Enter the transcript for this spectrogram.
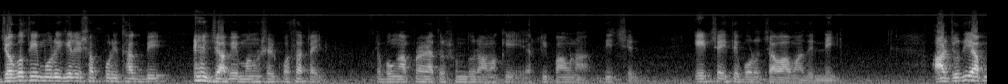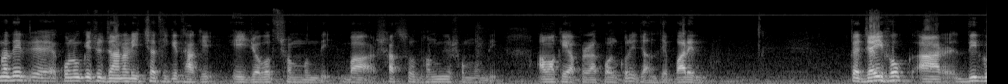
জগতে মরে গেলে সব পরে থাকবে, যাবে মানুষের কথাটাই। এবং আপনারা এত সুন্দর আমাকে একটি পাওনা দিচ্ছেন। এর চাইতে বড় চাওয়া আমাদের নেই। আর যদি আপনাদের কোনো কিছু জানার ইচ্ছা থেকে থাকে এই জগৎ সম্বন্ধে বা শাস্ত্র ধর্মীয় সম্বন্ধে, আমাকে আপনারা কল করে জানতে পারেন। তা যাই হোক, আর দীর্ঘ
